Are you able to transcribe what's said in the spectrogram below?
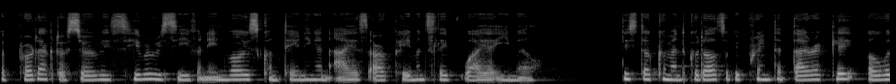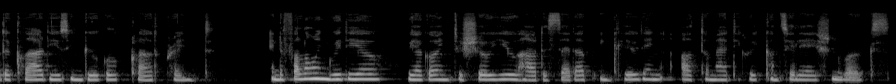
a product or service, he will receive an invoice containing an ISR payment slip via email. This document could also be printed directly over the cloud using Google Cloud Print. In the following video, we are going to show you how the setup including automatic reconciliation works.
